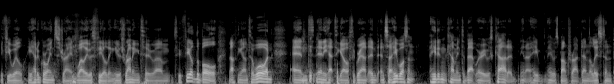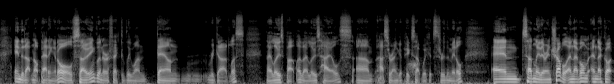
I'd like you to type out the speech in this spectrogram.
If you will, he had a groin strain while he was fielding. He was running to um, to field the ball, nothing untoward, and and he had to go off the ground, and, and so he wasn't he didn't come into bat where he was carded. You know, he, he was bumped right down the list and ended up not batting at all. So England are effectively one down regardless. They lose Buttler, they lose Hales. Um, Hasaranga picks up wickets through the middle, and suddenly they're in trouble. And they've al- and they've got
